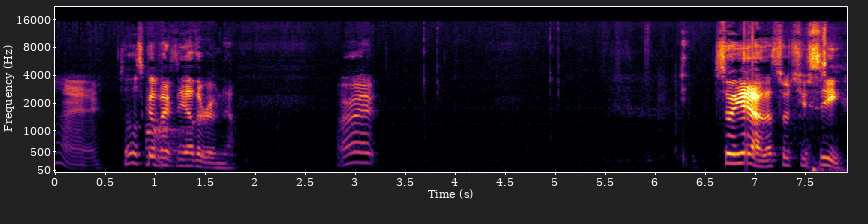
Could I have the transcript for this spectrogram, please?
Okay. So let's go back to the other room now. All right. So yeah, that's what you see.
